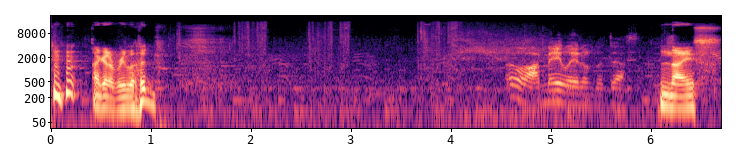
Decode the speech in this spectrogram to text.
I gotta reload. Oh, I meleeed him to death. Nice.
